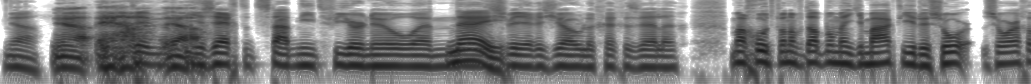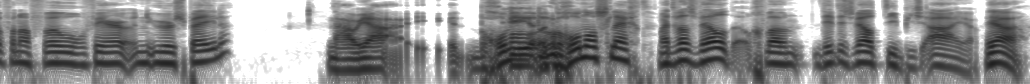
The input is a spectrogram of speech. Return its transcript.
ja. Ja, ja, Het- ja. Je zegt het staat niet 4-0 en Nee. de sfeer is jolig en gezellig. Maar goed, vanaf dat moment je maakte je dus zor- zorgen vanaf eh, ongeveer een uur spelen. Nou ja, het begon al, het begon al slecht. Maar het was wel gewoon, dit is wel typisch Ajax. Ja,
